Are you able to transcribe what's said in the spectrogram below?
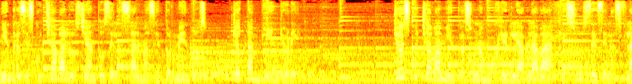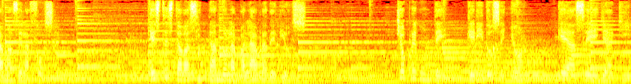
Mientras escuchaba los llantos de las almas en tormentos, yo también lloré. Yo escuchaba mientras una mujer le hablaba a Jesús desde las flamas de la fosa. Este estaba citando la palabra de Dios. Yo pregunté, querido Señor, ¿qué hace ella aquí?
